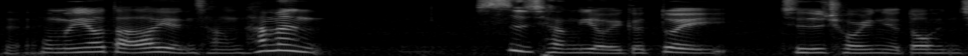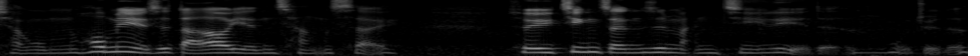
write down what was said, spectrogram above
对，我们有打到延长，他们四强有一个队，其实球员也都很强，我们后面也是打到延长赛，所以竞争是蛮激烈的，我觉得。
